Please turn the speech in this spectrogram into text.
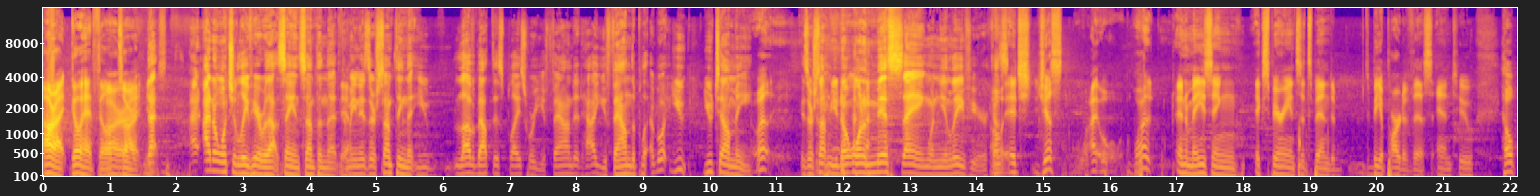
All right, go ahead, Philip. Sorry. right. That I, I don't want you to leave here without saying something that I mean, is there something that you love about this place where you found it, how you found the place? What you you tell me. well, Is there something you don't want to miss saying when you leave here? Oh, it's just I, what an amazing experience it's been to, to to be a part of this and to help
